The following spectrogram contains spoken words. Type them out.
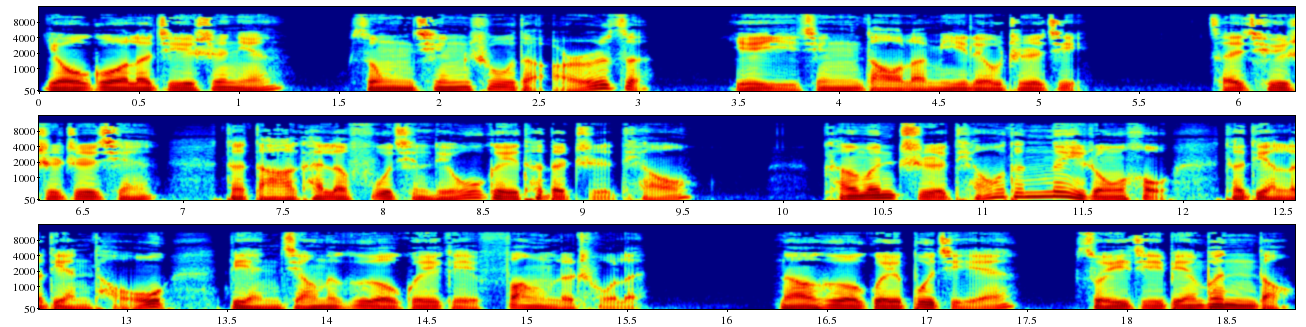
又过了几十年，宋青书的儿子也已经到了弥留之际。在去世之前，他打开了父亲留给他的纸条，看完纸条的内容后，他点了点头，便将那恶鬼给放了出来。那恶鬼不解，随即便问道：“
